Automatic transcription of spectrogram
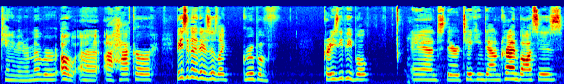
can't even remember. Oh, uh, a hacker. Basically, there's this like group of crazy people, and they're taking down crime bosses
